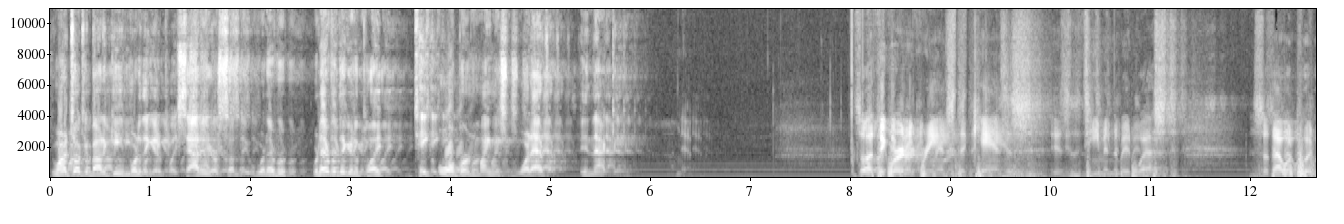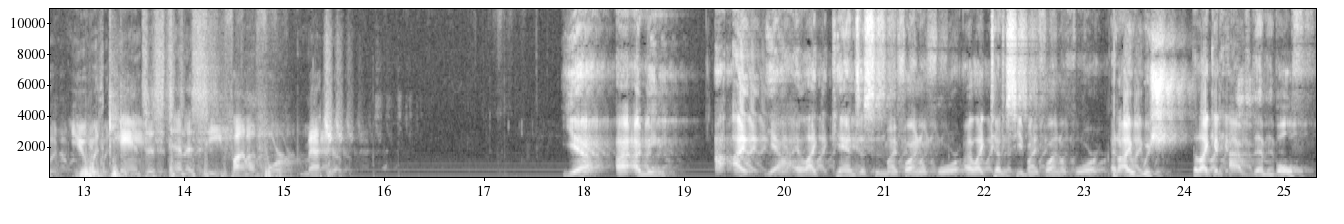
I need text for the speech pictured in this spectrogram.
want to talk about a game? What are they going to play? Saturday or Sunday? Whatever, whatever they're going to play. Take Auburn minus whatever in that game. So I think we're in agreement that Kansas is the team in the Midwest. So that would put you with Kansas, Tennessee, Final Four matchup. Yeah, I, I mean, I, yeah, I like Kansas in my Final Four. I like Tennessee in my Final Four, and I wish that I could have them both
